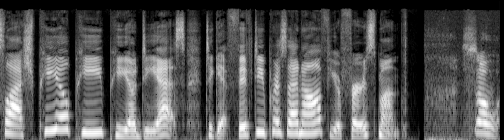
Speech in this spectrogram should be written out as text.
slash p-o-p-p-o-d-s to get 50% off your first month. So,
